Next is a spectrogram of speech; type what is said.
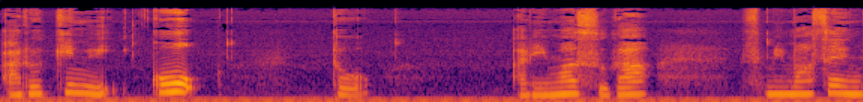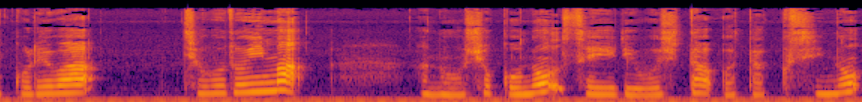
歩きに行こう。とありますがすみません。これはちょうど今あの書庫の整理をした私の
